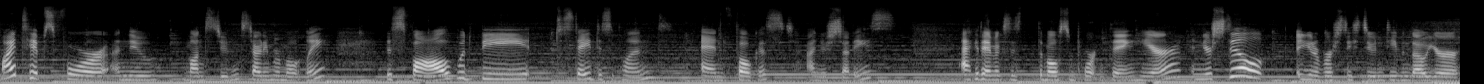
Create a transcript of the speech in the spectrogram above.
My tips for a new MUN student starting remotely this fall would be to stay disciplined and focused on your studies. Academics is the most important thing here, and you're still a university student even though you're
